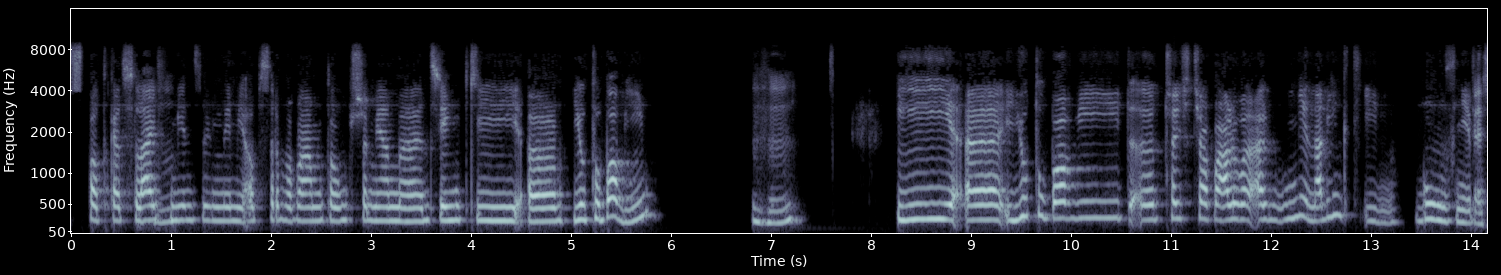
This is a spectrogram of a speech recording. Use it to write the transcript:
spotkać live. Mhm. Między innymi obserwowałam tą przemianę dzięki e, YouTube'owi. Mhm. I e, YouTube'owi e, częściowo, ale, nie, na LinkedIn głównie Też,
